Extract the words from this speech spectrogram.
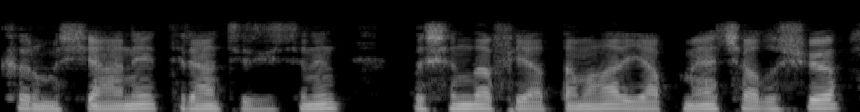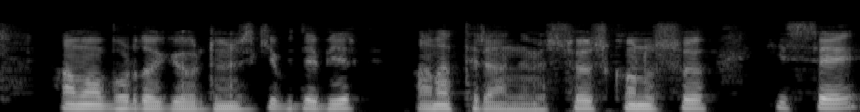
kırmış. Yani trend çizgisinin dışında fiyatlamalar yapmaya çalışıyor. Ama burada gördüğünüz gibi de bir ana trendimiz söz konusu. Hisse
